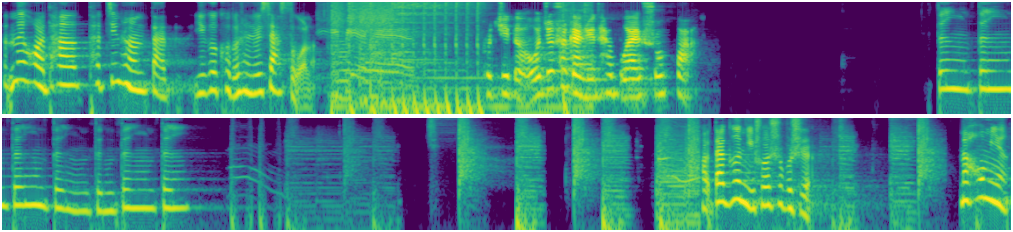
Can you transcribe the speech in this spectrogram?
那会儿他他经常打一个口头禅，就吓死我了。不记得，我就是感觉他不爱说话。噔噔噔噔噔噔噔。好，大哥，你说是不是？那后面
